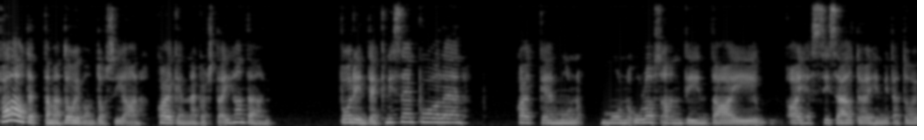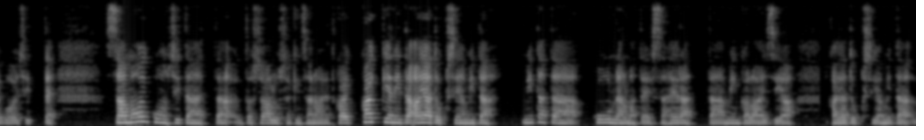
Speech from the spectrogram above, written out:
Palautetta mä toivon tosiaan kaiken näköistä ihan tähän podin tekniseen puoleen, kaikkeen mun, mun ulosantiin tai aihesisältöihin, mitä toivoisitte. Samoin kuin sitä, että tuossa alussakin sanoin, että kaikkia niitä ajatuksia, mitä, mitä tämä kuunnelma teissä herättää, minkälaisia ajatuksia, mitä,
